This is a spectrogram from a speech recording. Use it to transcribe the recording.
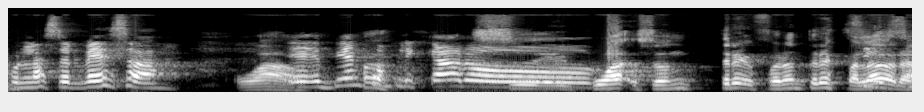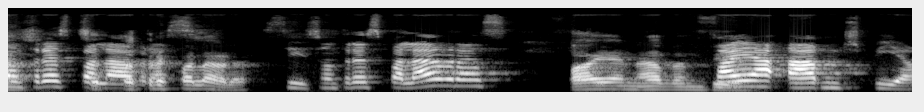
con la cerveza. Wow. Eh, bien Ah, complicado. sí, son tres, fueron tres palabras. son tres Son palabras. tres palabras. Sí, son tres palabras. Feierabendbier. Feierabendbier.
